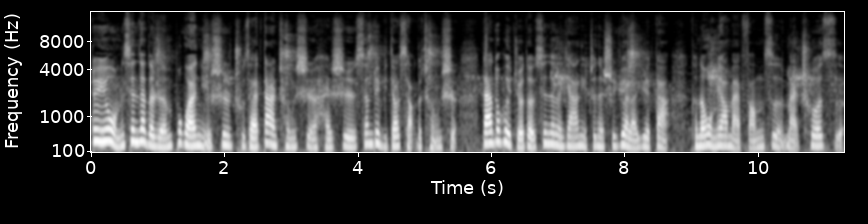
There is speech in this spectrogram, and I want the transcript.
对于我们现在的人，不管你是处在大城市还是相对比较小的城市，大家都会觉得现在的压力真的是越来越大。可能我们要买房子、买车子，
